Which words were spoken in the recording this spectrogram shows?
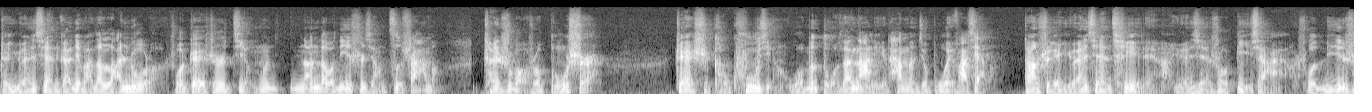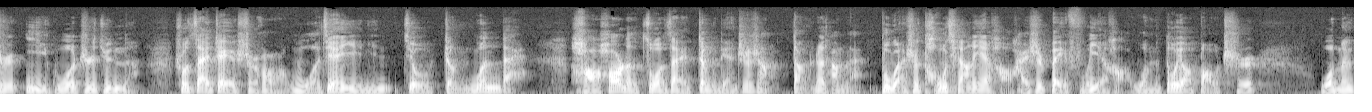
这袁宪赶紧把他拦住了，说：“这是井，难道您是想自杀吗？”陈叔宝说：“不是，这是口枯井，我们躲在那里，他们就不会发现了。”当时给袁宪气的呀，袁宪说：“陛下呀，说您是一国之君呢，说在这时候，我建议您就整官带。”好好的坐在正殿之上，等着他们来。不管是投降也好，还是被俘也好，我们都要保持我们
